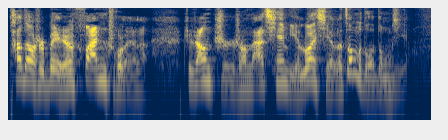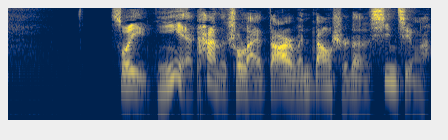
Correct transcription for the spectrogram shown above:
他倒是被人翻出来了，这张纸上拿铅笔乱写了这么多东西，所以你也看得出来达尔文当时的心情啊。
